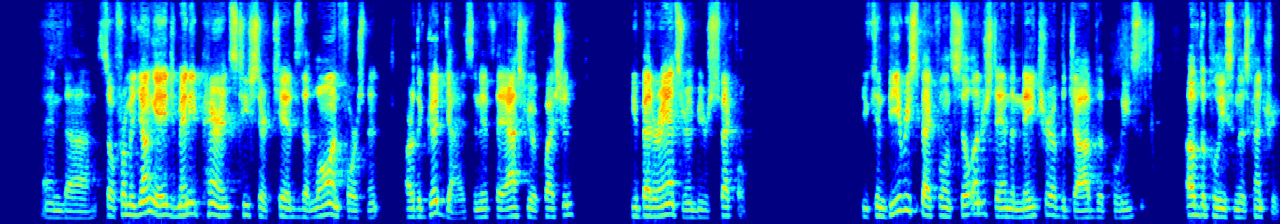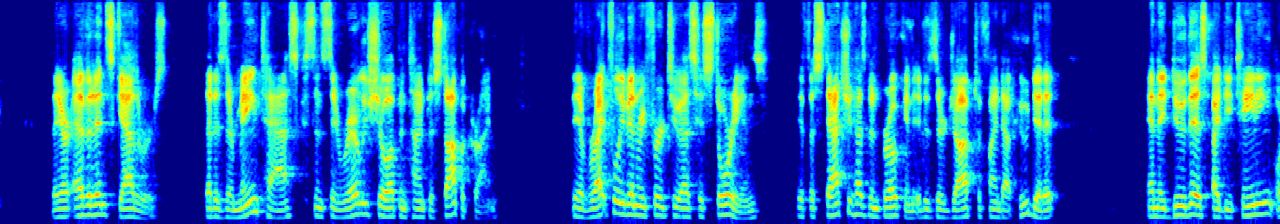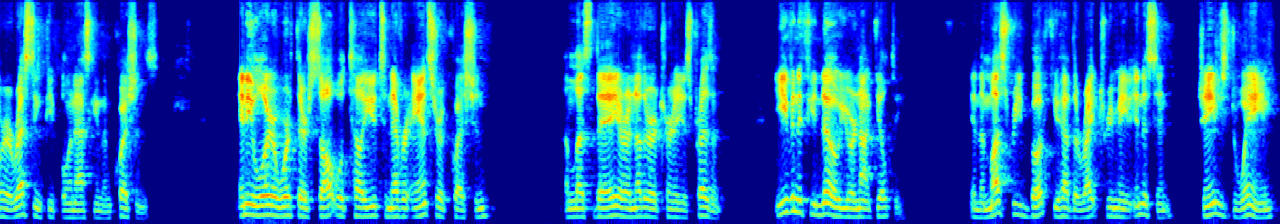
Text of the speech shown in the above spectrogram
And uh, so, from a young age, many parents teach their kids that law enforcement are the good guys. And if they ask you a question, you better answer and be respectful. You can be respectful and still understand the nature of the job the police of the police in this country. They are evidence gatherers. That is their main task since they rarely show up in time to stop a crime. They have rightfully been referred to as historians. If a statute has been broken, it is their job to find out who did it and they do this by detaining or arresting people and asking them questions. Any lawyer worth their salt will tell you to never answer a question unless they or another attorney is present, even if you know you are not guilty. In the must read book, You Have the Right to Remain Innocent, James Duane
